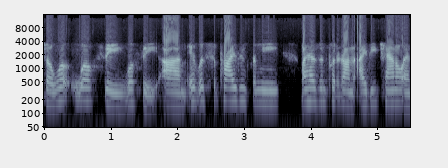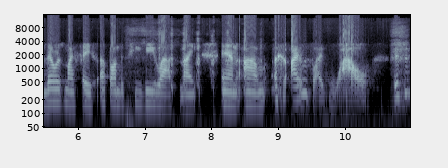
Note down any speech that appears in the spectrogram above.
so we'll we'll see, we'll see. Um, it was surprising for me. My husband put it on ID channel, and there was my face up on the TV last night, and um, I was like, "Wow, this is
